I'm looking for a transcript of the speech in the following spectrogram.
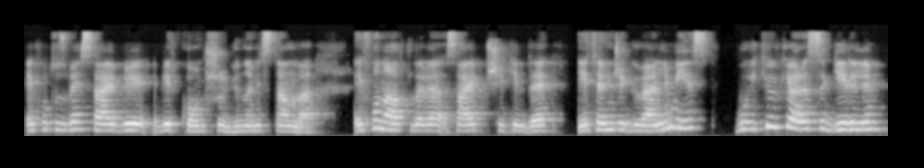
F-35 sahibi bir komşu Yunanistan'la F-16'lara sahip bir şekilde yeterince güvenli miyiz? Bu iki ülke arası gerilim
